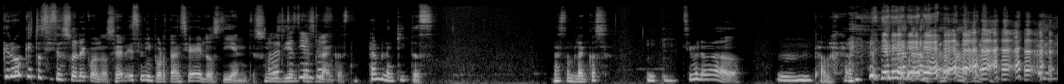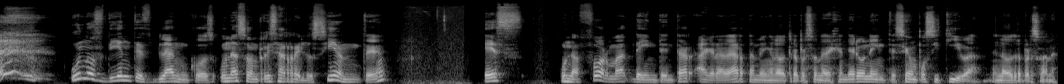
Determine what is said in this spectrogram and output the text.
creo que esto sí se suele conocer es la importancia de los dientes. Unos dientes, dientes. blancos. Tan blanquitos. ¿No están blancos? Sí me lo he dado. Toma. Unos dientes blancos, una sonrisa reluciente, es una forma de intentar agradar también a la otra persona, de generar una intención positiva en la otra persona.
